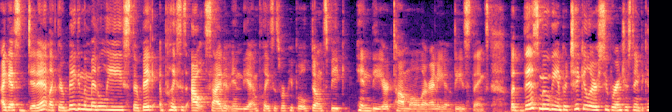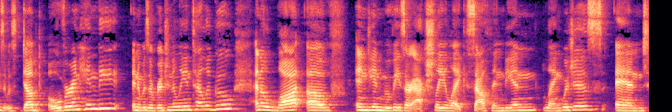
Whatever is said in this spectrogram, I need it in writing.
I guess didn't. Like they're big in the Middle East, they're big places outside of India and places where people don't speak Hindi or Tamil or any of these things. But this movie in particular is super interesting because it was dubbed over in Hindi and it was originally in Telugu. And a lot of Indian movies are actually like South Indian languages and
